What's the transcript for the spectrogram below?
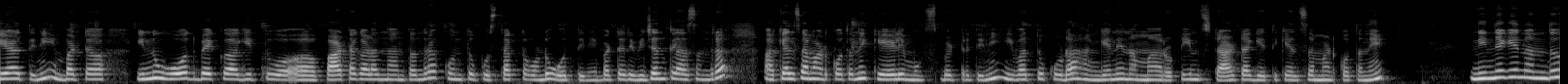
ಕೇಳ್ತೀನಿ. ಬಟ್ ಇನ್ನೂ ಓದಬೇಕಾಗಿತ್ತು ಪಾಠಗಳನ್ನು ಅಂತಂದ್ರೆ ಕುಂತು ಪುಸ್ತಕ ತೊಗೊಂಡು ಓದ್ತೀನಿ. ಬಟ್ ರಿವಿಜನ್ ಕ್ಲಾಸ್ ಅಂದ್ರೆ ಕೆಲಸ ಮಾಡ್ಕೋತಾನೆ ಕೇಳಿ ಮುಗಿಸ್ಬಿಟ್ಟಿರ್ತೀನಿ. ಇವತ್ತು ಕೂಡ ಹಾಗೇ ನಮ್ಮ ರೊಟೀನ್ ಸ್ಟಾರ್ಟ್ ಆಗೈತಿ, ಕೆಲಸ ಮಾಡ್ಕೋತಾನೆ. ನಿನ್ನೆಗೆ ನಂದು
